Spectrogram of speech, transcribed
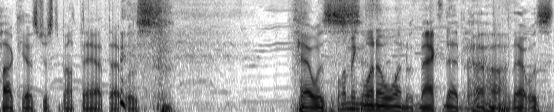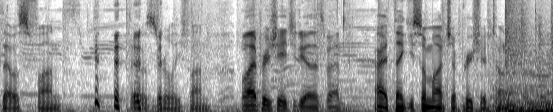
podcast just about that. That was that was Plumbing 101 with Max Nedved. Uh, that was that was fun. That was really fun. Well, I appreciate you doing this, Ben. All right, thank you so much. I appreciate it, Tony.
